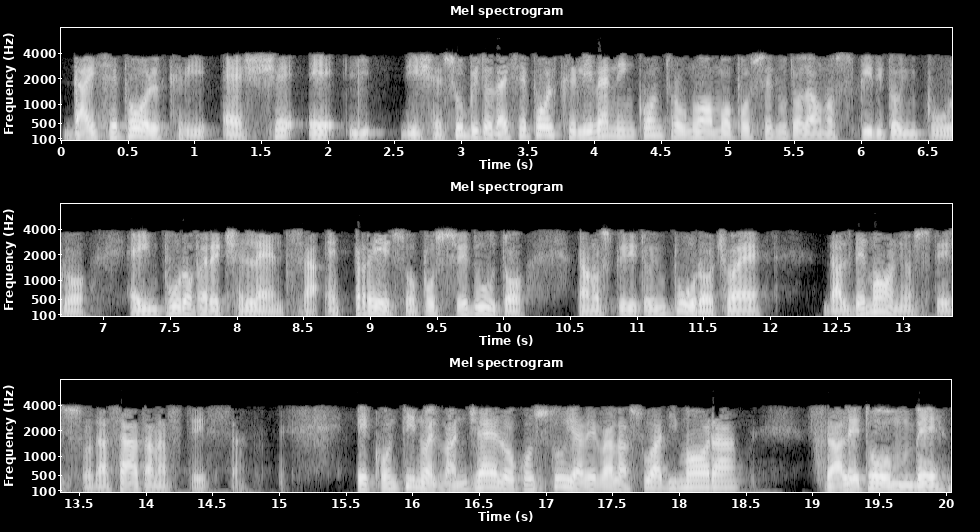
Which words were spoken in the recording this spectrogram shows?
dai sepolcri esce e gli, dice subito dai sepolcri gli venne incontro un uomo posseduto da uno spirito impuro, è impuro per eccellenza, è preso, posseduto da uno spirito impuro, cioè dal demonio stesso, da Satana stessa. E continua il Vangelo, costui aveva la sua dimora fra le tombe,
